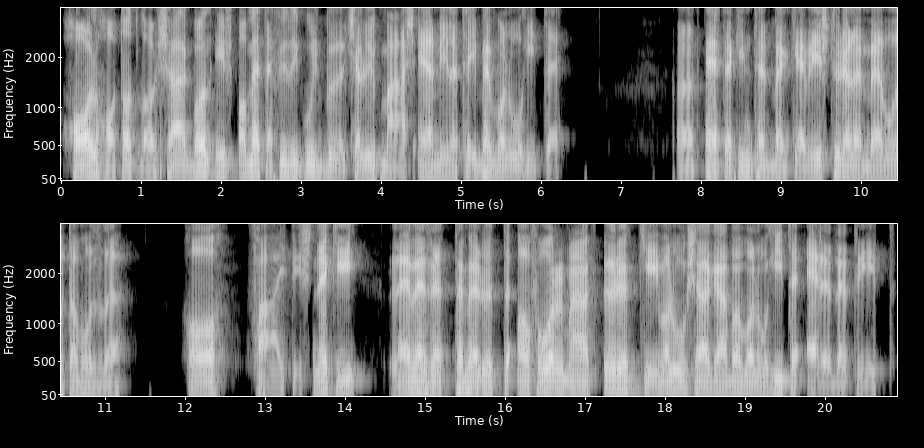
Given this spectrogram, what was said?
halhatatlanságban és a metafizikus bölcselők más elméleteiben való hitte. Hát e tekintetben kevés türelemmel voltam hozzá. Ha fájt is neki, levezettem előtte a formák örökké valóságában való hite eredetét,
